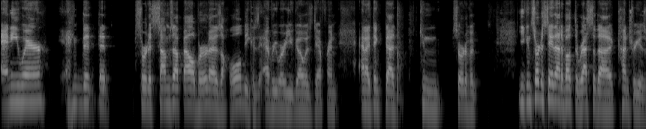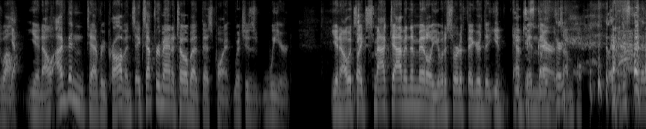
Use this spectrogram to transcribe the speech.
anywhere that that sort of sums up Alberta as a whole because everywhere you go is different. And I think that can sort of you can sort of say that about the rest of the country as well. Yeah. You know, I've been to every province except for Manitoba at this point, which is weird. You know, it's like smack dab in the middle. You would have sort of figured that you'd have just been there through. at some point. like you just kind of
